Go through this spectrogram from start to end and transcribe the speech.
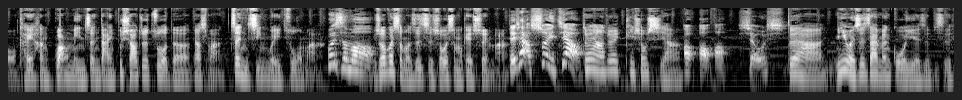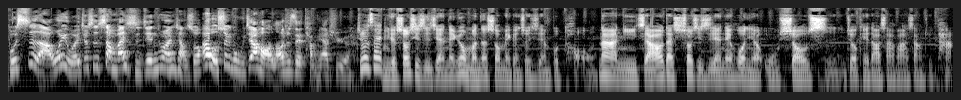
哦，可以很光明正大，你不需要就是坐的叫什么正襟危坐嘛。为什么你？说为什么是指说为什么可以睡吗？等一下睡觉。对啊，就是可以休息啊。哦哦哦，休息。对啊，你以为是在那边过夜是不是？不是啦，我以为就是上班时间突然想说，啊，我睡个午觉好了，然后就直接躺下去了。就是在你的休息时间内，因为我们那时候每个人休息时间不同，那你只要在休息时间内或你的午休时，你就可以到沙发上去躺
